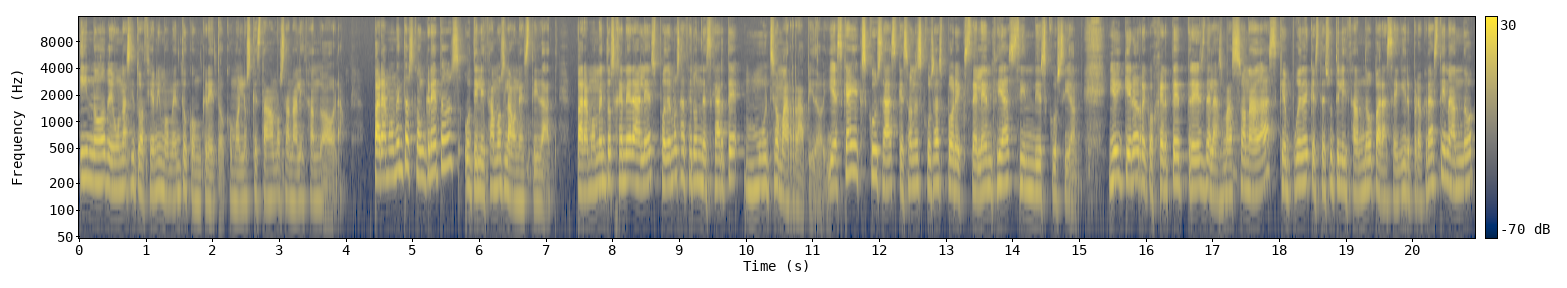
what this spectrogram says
y no de una situación y momento concreto, como en los que estábamos analizando ahora. Para momentos concretos utilizamos la honestidad. Para momentos generales podemos hacer un descarte mucho más rápido. Y es que hay excusas que son excusas por excelencia sin discusión. Y hoy quiero recogerte tres de las más sonadas que puede que estés utilizando para seguir procrastinando,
